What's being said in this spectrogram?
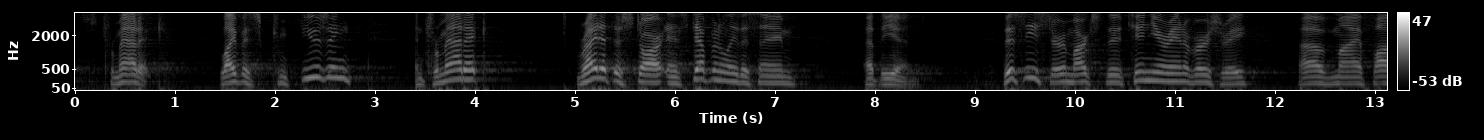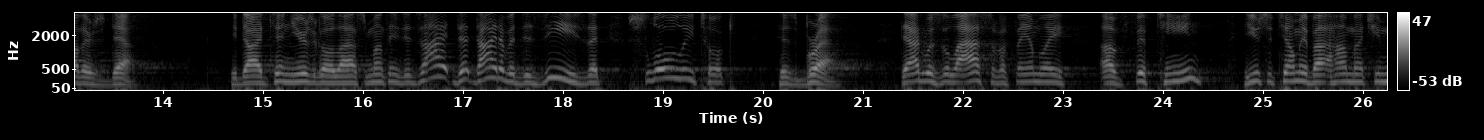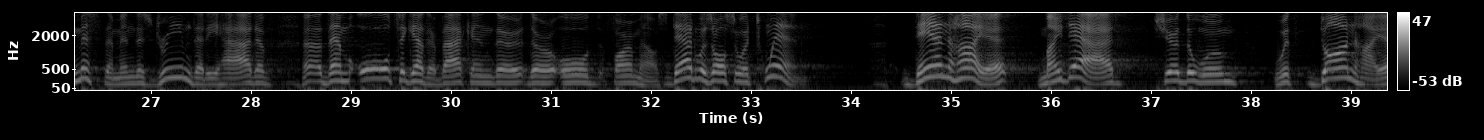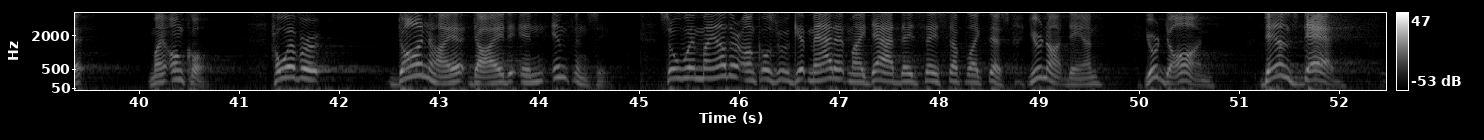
It's traumatic. Life is confusing and traumatic right at the start, and it's definitely the same at the end. This Easter marks the 10 year anniversary of my father's death. He died 10 years ago last month, and he died of a disease that slowly took his breath. Dad was the last of a family of 15. He used to tell me about how much he missed them and this dream that he had of uh, them all together back in their, their old farmhouse. Dad was also a twin. Dan Hyatt, my dad, shared the womb with Don Hyatt, my uncle. However, Don Hyatt died in infancy. So when my other uncles would get mad at my dad, they'd say stuff like this You're not Dan, you're Don. Dan's dead.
